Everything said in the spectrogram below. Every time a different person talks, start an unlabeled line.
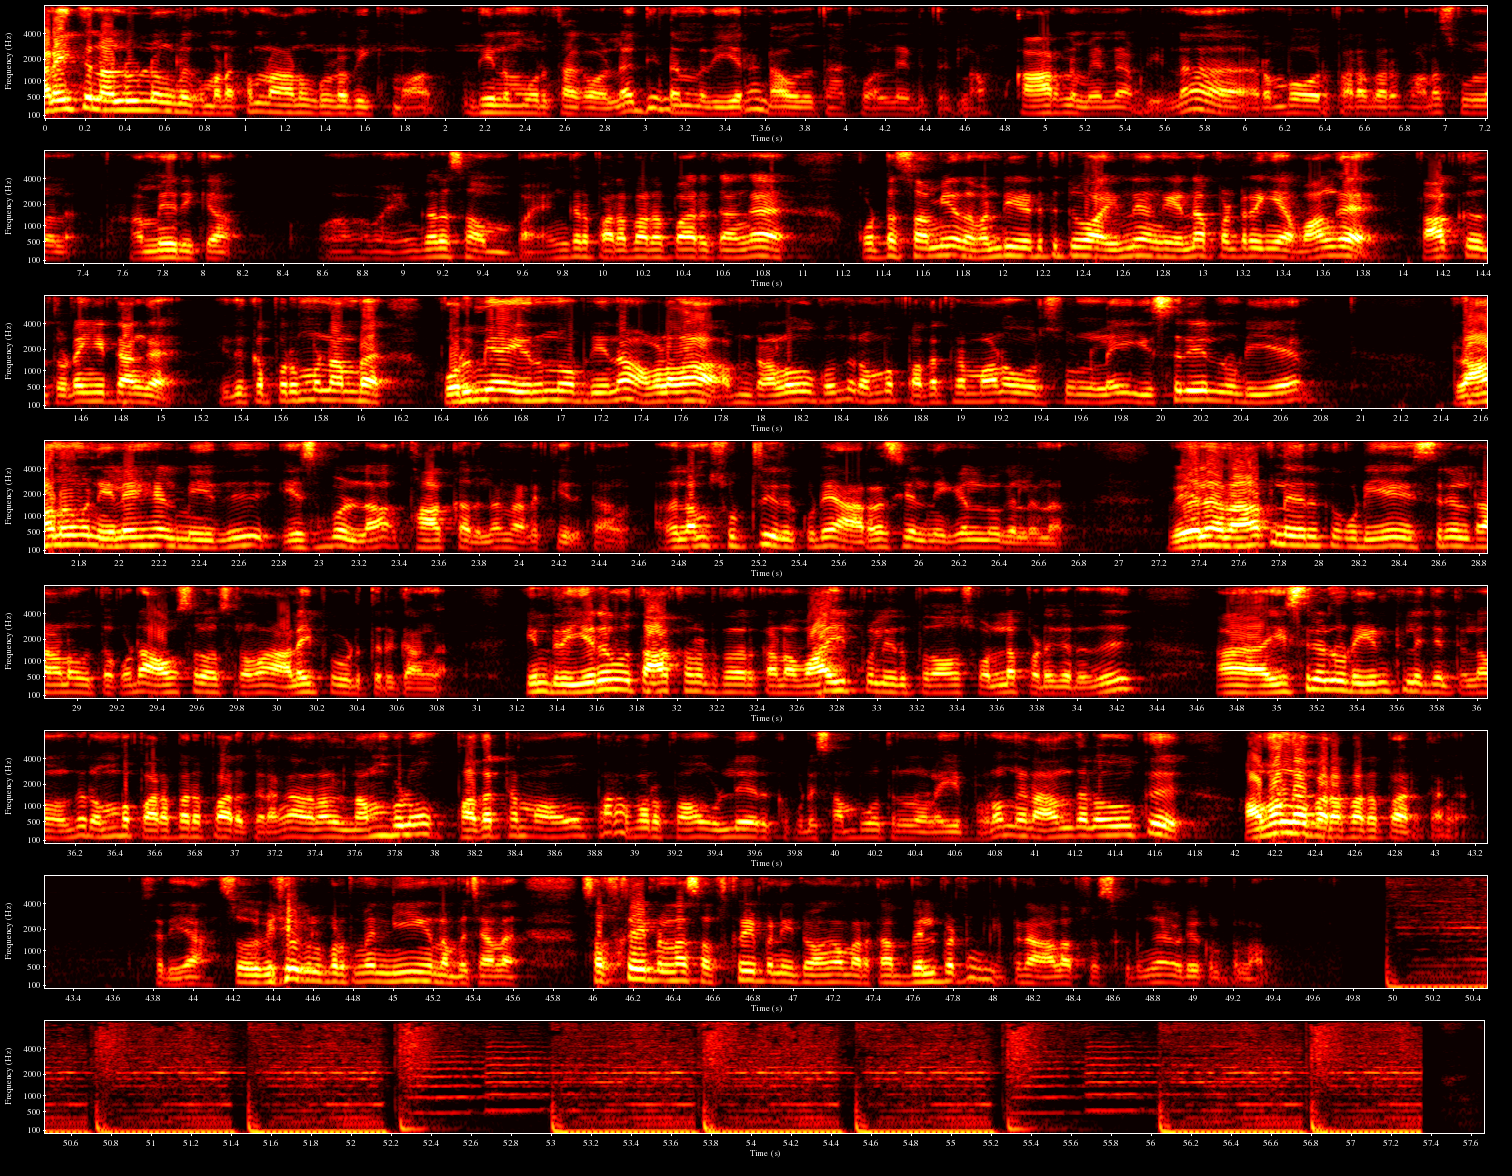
அனைத்து நல்லுள்ளங்களுக்கு வணக்கம். நான் உங்கள் ரவிக்குமார் தினம் ஒரு தகவலில் தினம் இது இரண்டாவது தகவல்னு எடுத்துக்கலாம். காரணம் என்ன அப்படின்னா ரொம்ப ஒரு பரபரப்பான சூழ்நிலை. அமெரிக்கா பயங்கர சம் பயங்கர பரபரப்பாக இருக்காங்க. கொட்டசாமி அந்த வண்டி எடுத்துகிட்டு வா. இன்னும் அங்கே என்ன பண்ணுறீங்க வாங்க. தாக்குதல் தொடங்கிட்டாங்க. இதுக்கப்புறமும் நம்ம பொறுமையாக இருந்தோம் அப்படின்னா அவ்வளோதான் அப்படின்ற அளவுக்கு வந்து ரொம்ப பதற்றமான ஒரு சூழ்நிலை இஸ்ரேலினுடைய இராணுவ நிலைகள் மீது ஹெஸ்புல்லா தாக்குதலை நடத்தியிருக்காங்க. அது இல்லாமல் சுற்றி இருக்கக்கூடிய அரசியல் நிகழ்வுகள் என்ன? வேலை நாட்டில் இருக்கக்கூடிய இஸ்ரேல் இராணுவத்தை கூட அவசர அவசரமாக அழைப்பு விடுத்திருக்காங்க. இன்று இரவு தாக்கம் நடத்துவதற்கான வாய்ப்புகள் இருப்பதாகவும் சொல்லப்படுகிறது. இஸ்ரேலுடைய இன்டெலிஜென்ட் எல்லாம் வந்து ரொம்ப பரபரப்பாக இருக்கிறாங்க. அதனால் நம்மளும் பதட்டமாகவும் பரபரப்பாகவும் உள்ளே இருக்கக்கூடிய சம்பவத்தில் நுழைய போகிறோம் ஏன்னா அந்த அளவுக்கு அவங்க பரபரப்பாக இருக்காங்க. சரியா? ஸோ வீடியோக்குள் பொறுத்தவரை நீங்கள் நம்ம சேனல் சப்ஸ்கிரைப் பண்ணலாம். சப்ஸ்கிரைப் பண்ணிட்டு வாங்க. மறக்காம பெல் பட்டன் கிளிக் பண்ணி ஆல் ஆப்ஷன்ஸ் கொடுங்க. வீடியோக்குள் போகலாம்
